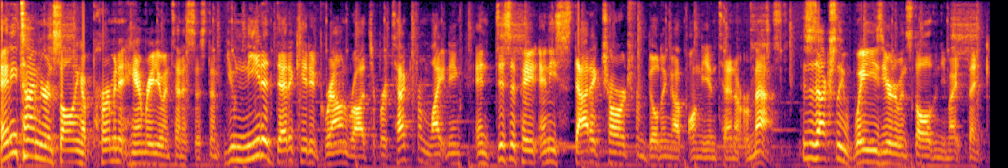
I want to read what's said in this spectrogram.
Anytime you're installing a permanent ham radio antenna system, you need a dedicated ground rod to protect from lightning and dissipate any static charge from building up on the antenna or mast. This is actually way easier to install than you might think.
